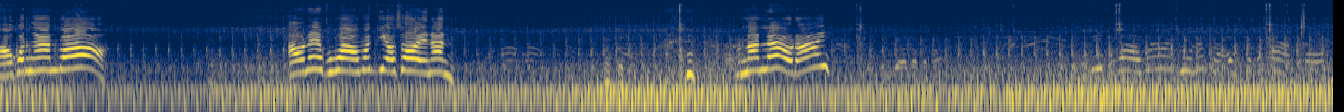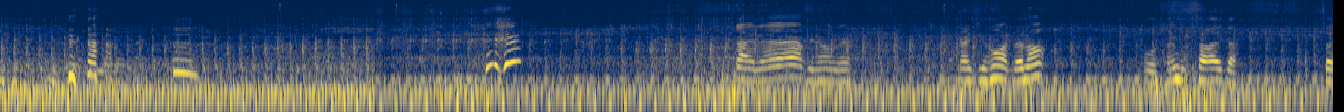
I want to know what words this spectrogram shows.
เอาคนงานบ่เอาแน่ผู้ว่าเอามาเกี่ยวซอยนั่น มันนั่นแล้วได้ไก่แล้วพี่น้องเลยไก่ชีฮอดแล้วเนาะ โอ้ทั้งลูกชายกะใส่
